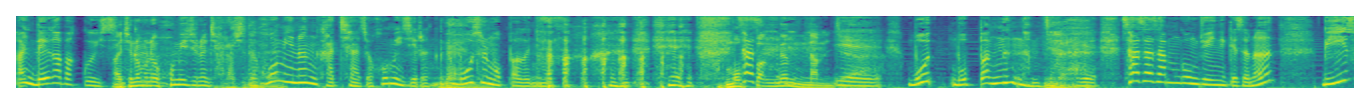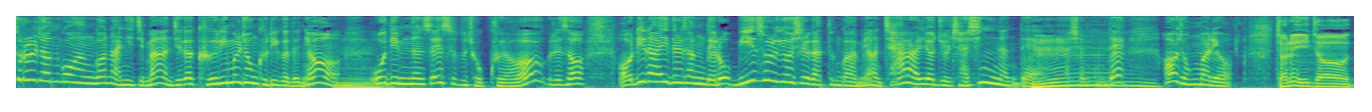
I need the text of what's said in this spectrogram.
아니, 내가 박고 있으니까. 아, 지난번에 호미질은 잘하시던데. 호미는 같이 하죠. 호미질은. 근데 네. 못을 못 박으니 뭐. 예. 못 박는 남자. 예. 못, 못 박는 남자. 네. 예. 4430 주인님께서는 미술을 전공한 건 아니지만 제가 그림을 좀 그리거든요. 음. 옷 입는 센스도 좋고요. 그래서 어린아이들 상대로 미술 교실 같은 거 하면 잘 알려줄 자신 있는데 음. 하셨는데, 아, 정말요. 저는 이 저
